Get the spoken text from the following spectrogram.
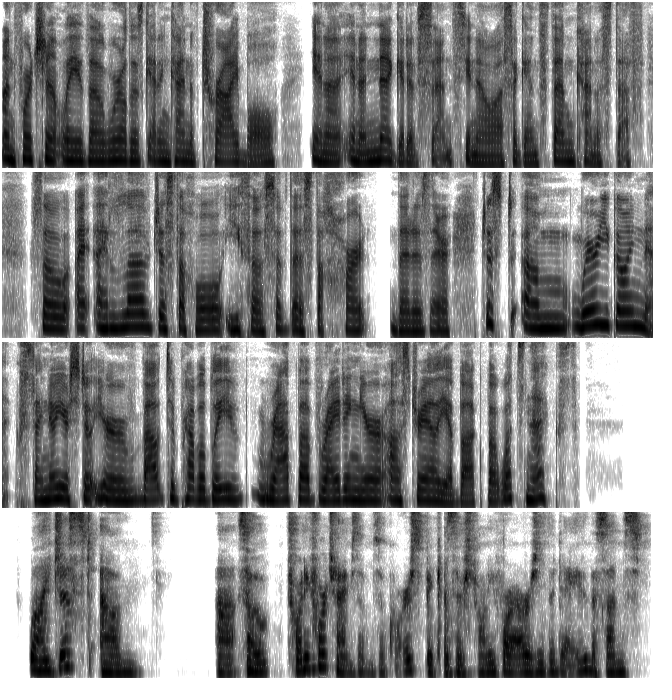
unfortunately, the world is getting kind of tribal in a in a negative sense, you know, us against them kind of stuff. So I, I love just the whole ethos of this, the heart that is there. Just um, where are you going next? I know you're still you're about to probably wrap up writing your Australia book, but what's next? Well, I just um, uh, so 24 time zones, of course, because there's 24 hours of the day. The sun's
